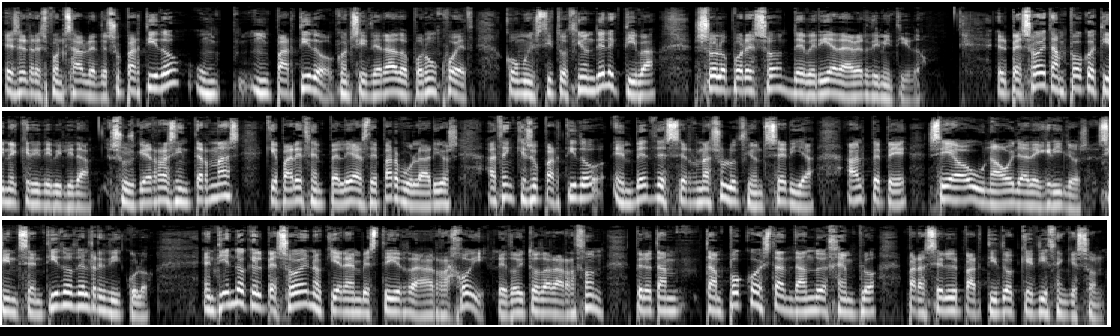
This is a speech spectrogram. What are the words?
Es el responsable de su partido, un, un, partido considerado por un juez como institución delictiva, solo por eso debería de haber dimitido. El PSOE tampoco tiene credibilidad. Sus guerras internas, que parecen peleas de parvularios, hacen que su partido, en vez de ser una solución seria al PP, sea una olla de grillos, sin sentido del ridículo. Entiendo que el PSOE no quiera investir a Rajoy, le doy toda la razón, pero tampoco están dando ejemplo para ser el partido que dicen que son.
